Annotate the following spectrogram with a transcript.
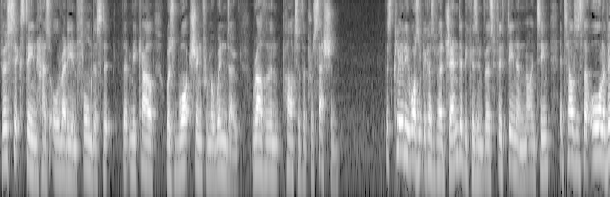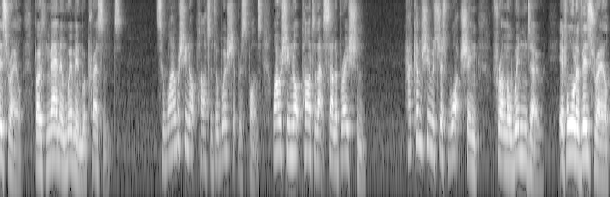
Verse 16 has already informed us that, that Michal was watching from a window rather than part of the procession. This clearly wasn't because of her gender, because in verse 15 and 19 it tells us that all of Israel, both men and women, were present. So why was she not part of the worship response? Why was she not part of that celebration? How come she was just watching from a window if all of Israel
